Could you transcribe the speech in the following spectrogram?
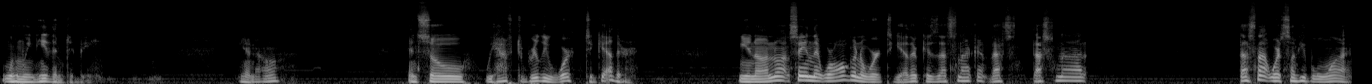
when we need them to be. You know? And so we have to really work together. You know, I'm not saying that we're all going to work together because that's not going that's that's not that's not what some people want.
